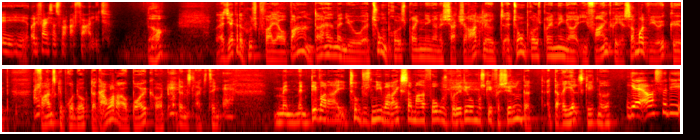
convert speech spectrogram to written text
øh, og det faktisk også var ret farligt. Nå, Altså jeg kan da huske fra, at jeg var barn, der havde man jo atomprøvesprængningerne. Jacques Chirac lavede atomprøvesprængninger i Frankrig, og så måtte vi jo ikke købe Ej. franske produkter. Der var der jo boykot og den slags ting. Ja. Men, men det var der i 2009 var der ikke så meget fokus på det. Det var måske for sjældent, at, at der reelt skete noget. Ja, også fordi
